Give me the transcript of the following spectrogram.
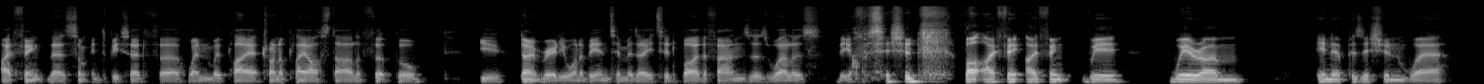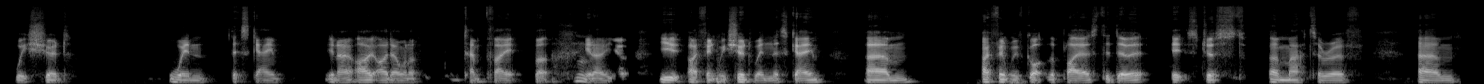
I think there's something to be said for when we play it, trying to play our style of football you don't really want to be intimidated by the fans as well as the opposition. but I think I think we're we're um in a position where we should win this game. You know, I, I don't want to tempt fate, but hmm. you know, you, you I think we should win this game. Um, I think we've got the players to do it. It's just a matter of um,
